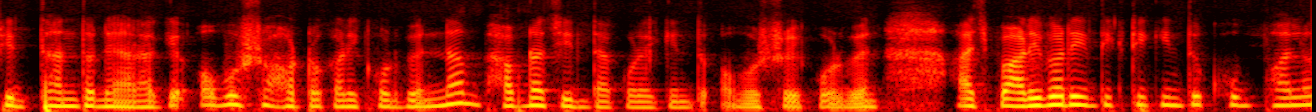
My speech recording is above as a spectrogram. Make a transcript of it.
সিদ্ধান্ত নেওয়ার আগে অবশ্যই হটকারি করবেন না। ভাবনা চিন্তা করে কিন্তু অবশ্যই করবেন। আজ পারিবারিক দিকটি কিন্তু খুব ভালো।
